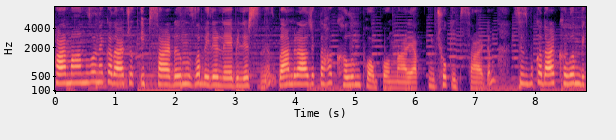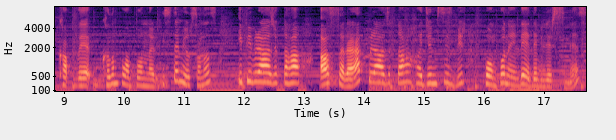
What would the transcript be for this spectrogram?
parmağınıza ne kadar çok ip sardığınızla belirleyebilirsiniz. Ben birazcık daha kalın pomponlar yaptım. Çok ip sardım. Siz bu kadar kalın bir kap ve kalın pomponları istemiyorsanız ipi birazcık daha az sararak birazcık daha hacimsiz bir pompon elde edebilirsiniz.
